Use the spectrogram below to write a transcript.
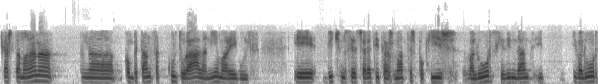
Questa mana una competenza culturale, non ma regole, e diciamo se c'è di trasmettere pochi valori, che sono i, i valori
